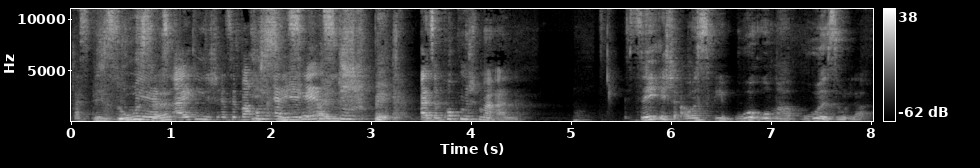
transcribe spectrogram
Was die Soße, eigentlich, also warum ich sehe keinen du... Speck. Also guck mich mal an. Sehe ich aus wie Uroma Ursula?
